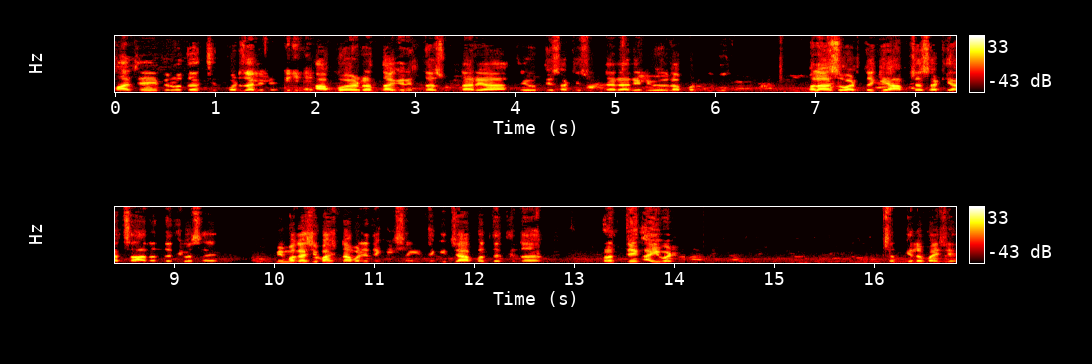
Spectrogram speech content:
माझे विरोधक चितपट झालेले आपण रत्नागिरीतनं सुटणाऱ्या अयोध्येसाठी सुटणाऱ्या रेल्वेवर आपण बोलू. मला असं वाटतं की आमच्यासाठी आजचा आनंद दिवस आहे. मी मगाशी भाषणामध्ये देखील सांगितलं की ज्या पद्धतीनं प्रत्येक आई वडील केलं पाहिजे.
